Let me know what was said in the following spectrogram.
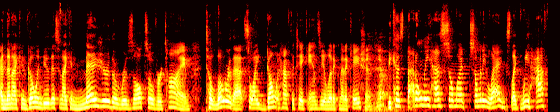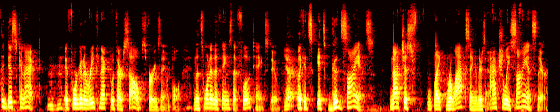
And then I can go and do this and I can measure the results over time to lower that so I don't have to take anxiolytic medication Yeah. because that only has so much so many legs. Like we have to disconnect mm-hmm. if we're going to reconnect with ourselves, for example. And that's one of the things that float tanks do. Yeah. Like it's it's good science, not just like relaxing. There's actually science there.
